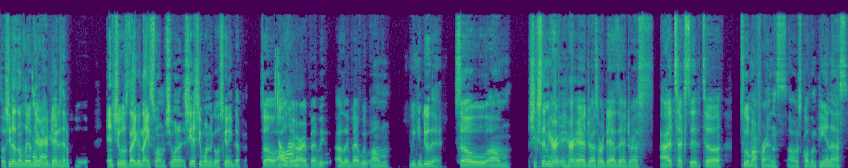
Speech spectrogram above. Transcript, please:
So she doesn't live there. Okay. Her dad just had a pool, and she was like a nice one. She wanted. She actually wanted to go skinny dipping. So I Oh, was like, "All right, bet we." I was like, "Bet we um we can do that." So um she sent me her her address, her dad's address. I texted to two of my friends. I always call them PNS.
